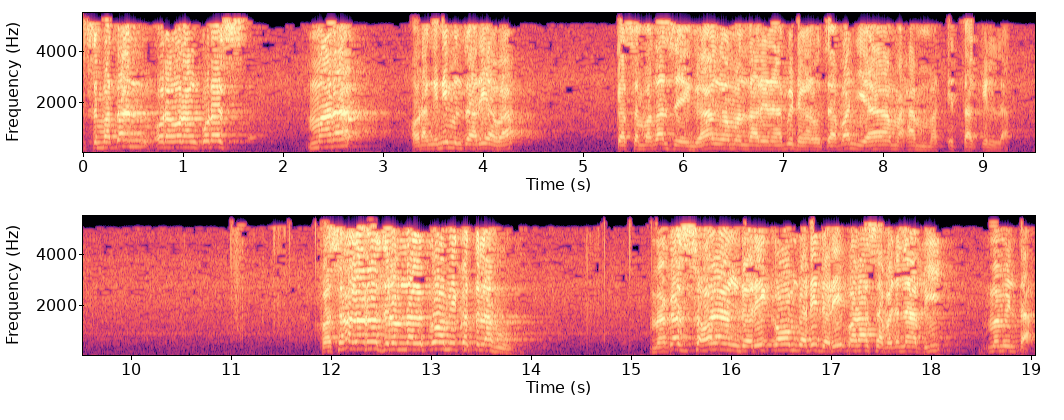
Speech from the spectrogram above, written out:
Kesempatan orang-orang Quraisy marah, orang ini mencari apa? Kesempatan sehingga mengomentari Nabi dengan ucapan ya Muhammad ittaqillah. Fasala rajulun minal qaumi qatlahu. Maka seorang dari kaum tadi dari para sahabat Nabi meminta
